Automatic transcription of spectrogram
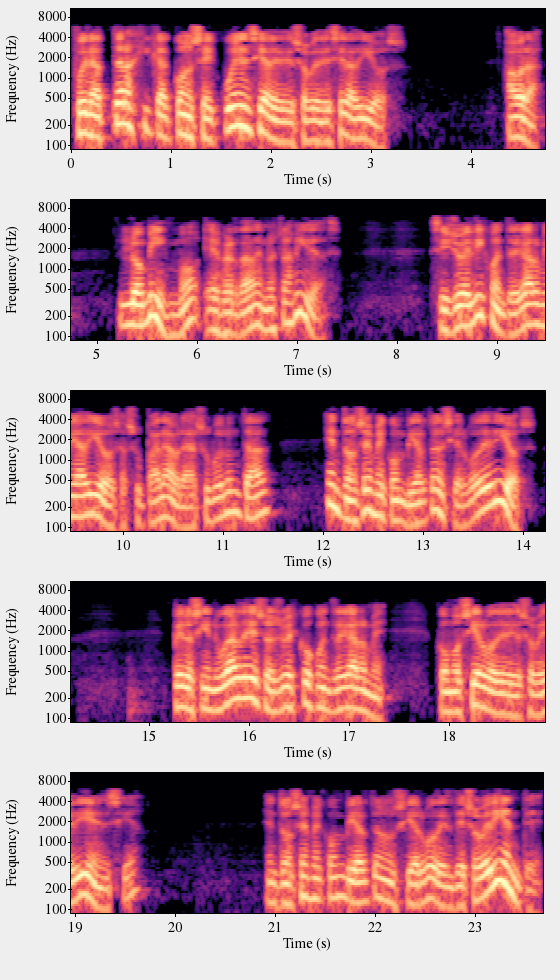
Fue la trágica consecuencia de desobedecer a Dios. Ahora, lo mismo es verdad en nuestras vidas. Si yo elijo entregarme a Dios, a su palabra, a su voluntad, entonces me convierto en siervo de Dios. Pero si en lugar de eso yo escojo entregarme como siervo de desobediencia, entonces me convierto en un siervo del desobediente,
